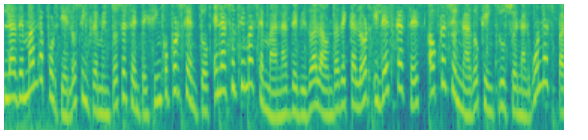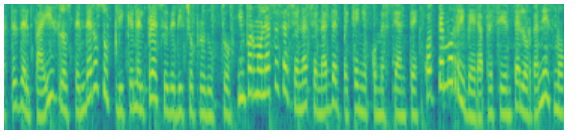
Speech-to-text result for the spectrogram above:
La demanda por hielo se incrementó 65% en las últimas semanas debido a la onda de calor y la escasez ha ocasionado que incluso en algunas partes del país los tenderos dupliquen el precio de dicho producto, informó la Asociación Nacional del Pequeño Comerciante. Cuauhtémoc Rivera, presidente del organismo,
